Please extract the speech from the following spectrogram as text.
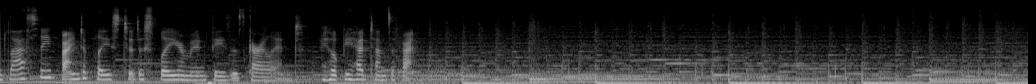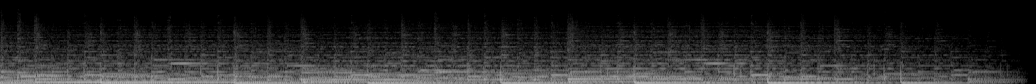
Lastly, find a place to display your moon phases garland. I hope you had tons of fun.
